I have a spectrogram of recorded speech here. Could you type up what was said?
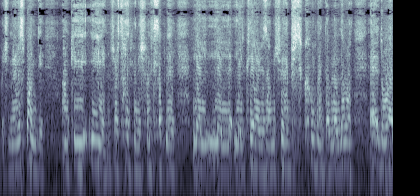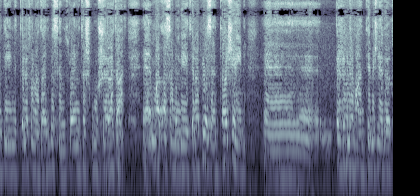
biex nirrispondi anki jiena, ċertament m'iniex ħa nitlob lill-Clergy ta' Miċwieħed biex tikkummenta bl-ebda mod dwar din it-telefonata għad bis-Senat, naturalment għax mhux relatat mal-qasam li tirrappreżenta xejn irrelevanti biex ngħidu hekk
